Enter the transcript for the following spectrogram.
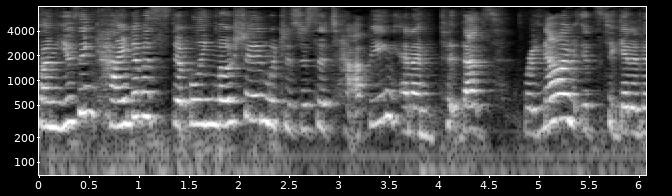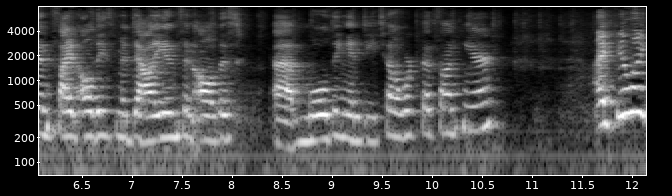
So I'm using kind of a stippling motion, which is just a tapping, and I'm that's right now. I'm, it's to get it inside all these medallions and all this uh, molding and detail work that's on here. I feel like,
